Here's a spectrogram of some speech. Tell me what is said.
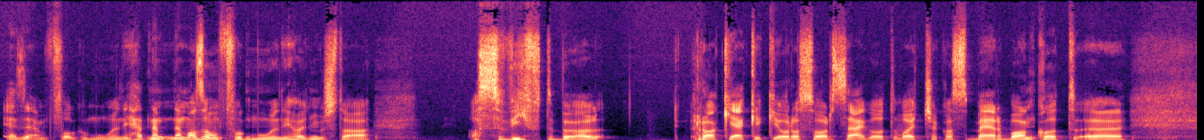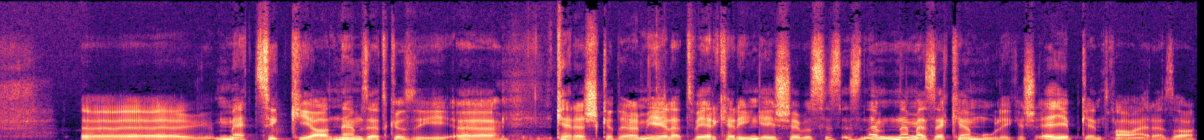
ezen fog múlni. Hát nem, nem azon fog múlni, hogy most a, a Swiftből rakják ki Oroszországot, vagy csak a Sberbankot ö, ö, metszik ki a nemzetközi ö, kereskedelmi élet vérkeringéséből. Ez, ez nem, nem ezeken múlik. És egyébként, ha már ez a,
